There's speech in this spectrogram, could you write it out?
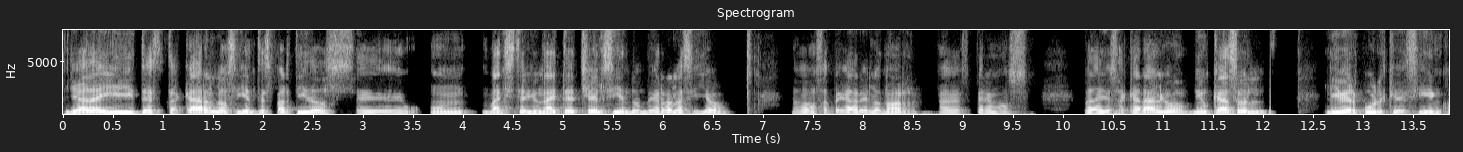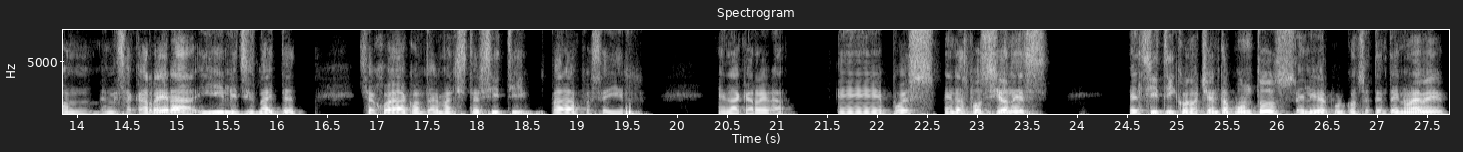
ya de ahí destacar los siguientes partidos. eh, un Manchester United-Chelsea en donde Rolas y yo nos vamos a pegar el honor. A ver, esperemos pueda yo sacar algo. Newcastle, Liverpool que siguen con, en esa carrera y Leeds United se juega contra el Manchester City para pues seguir en la carrera. Eh, pues en las posiciones, el City con 80 puntos, el Liverpool con 79,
